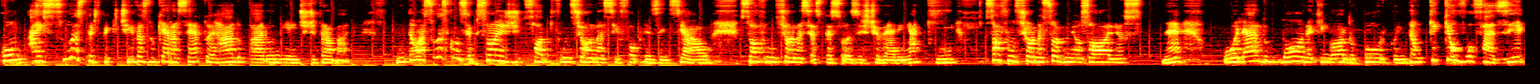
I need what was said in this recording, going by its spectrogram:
com as suas perspectivas do que era certo ou errado para o ambiente de trabalho. Então, as suas concepções de só funciona se for presencial, só funciona se as pessoas estiverem aqui, só funciona sob meus olhos, né? O olhar do dono é que engorda o porco. Então, o que, que eu vou fazer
